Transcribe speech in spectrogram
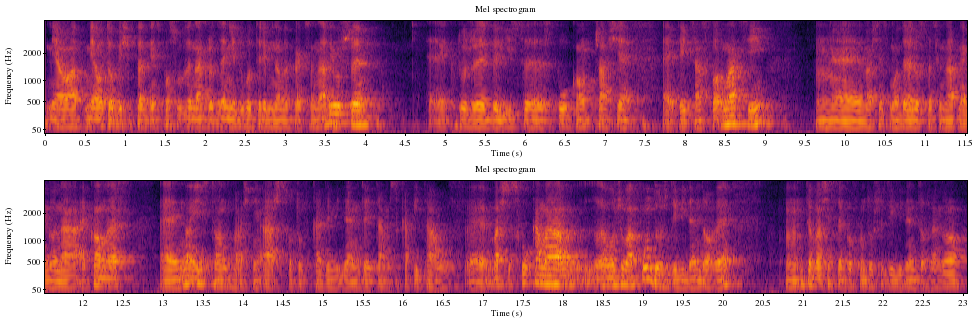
miała, miało to być w pewien sposób wynagrodzenie długoterminowych akcjonariuszy, którzy byli z spółką w czasie e, tej transformacji e, właśnie z modelu stacjonarnego na e-commerce. E, No i stąd właśnie aż złotówka dywidendy tam z kapitałów. E, Właśnie spółka ma, założyła fundusz dywidendowy mm, i to właśnie z tego funduszu dywidendowego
